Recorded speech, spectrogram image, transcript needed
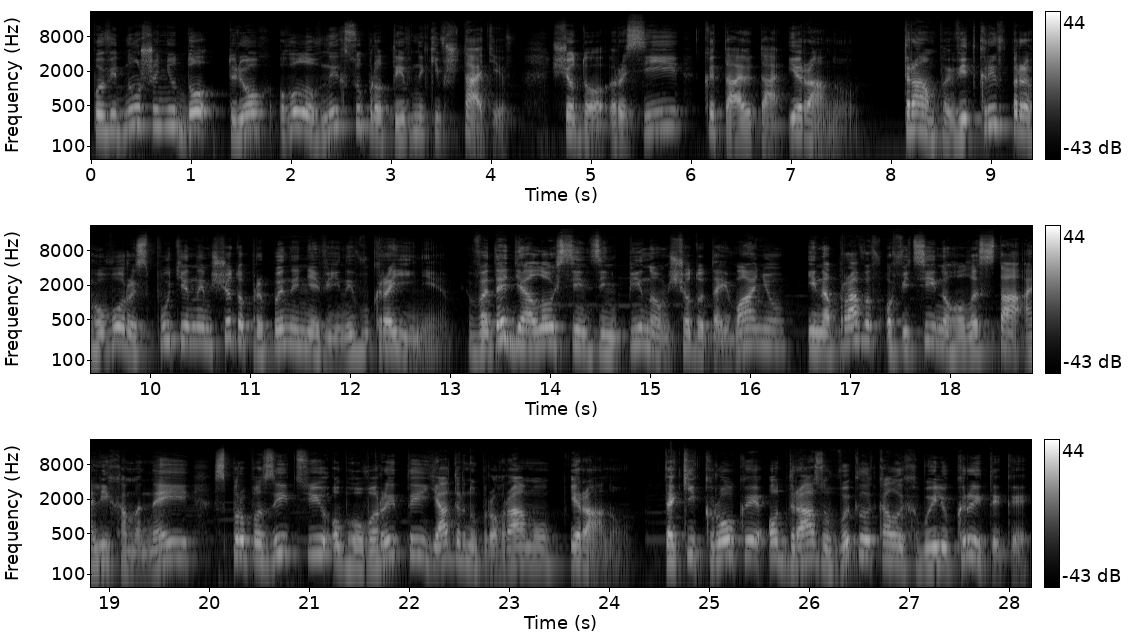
по відношенню до трьох головних супротивників штатів щодо Росії, Китаю та Ірану. Трамп відкрив переговори з Путіним щодо припинення війни в Україні, веде діалог з Сін Цзіньпіном щодо Тайваню і направив офіційного листа Алі Хаменеї з пропозицією обговорити ядерну програму Ірану. Такі кроки одразу викликали хвилю критики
